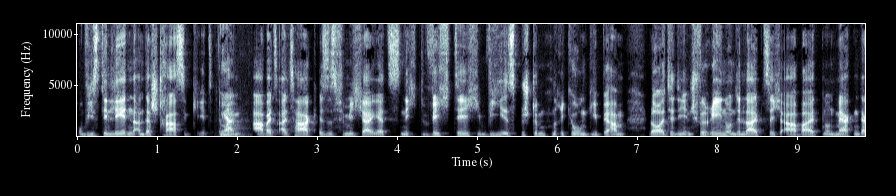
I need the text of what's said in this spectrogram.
und wie es den Läden an der Straße geht. In ja. meinem Arbeitsalltag ist es für mich ja jetzt nicht wichtig, wie es bestimmten Regionen gibt. Wir haben Leute, die in Schwerin und in Leipzig arbeiten und merken, da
